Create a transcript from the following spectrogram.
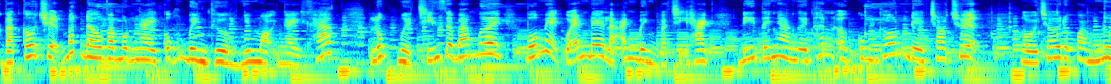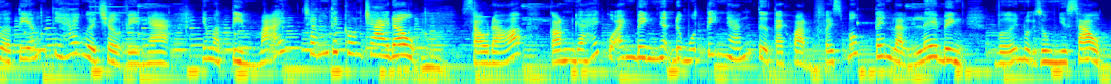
Và câu chuyện bắt đầu vào một ngày cũng bình thường như mọi ngày khác. Lúc 19 giờ 30, bố mẹ của em Đê là anh Bình và chị Hạnh đi tới nhà người thân ở cùng thôn để trò chuyện. Ngồi chơi được khoảng nửa tiếng thì hai người trở về nhà, nhưng mà tìm mãi chẳng thấy con trai đâu. Ừ. Sau đó, con gái của anh Bình nhận được một tin nhắn từ tài khoản Facebook tên là Lê Bình với nội dung như sau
